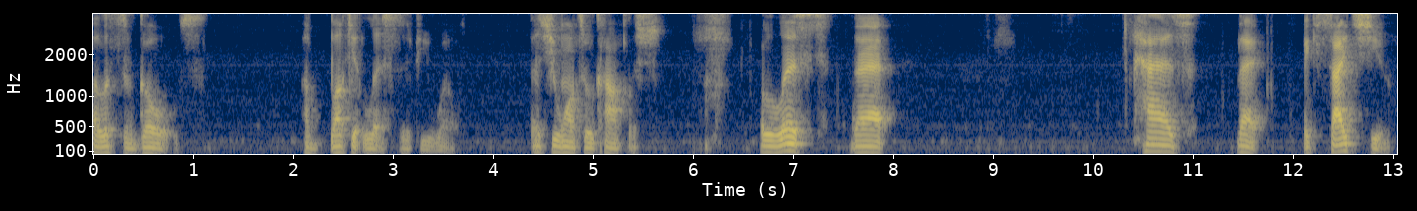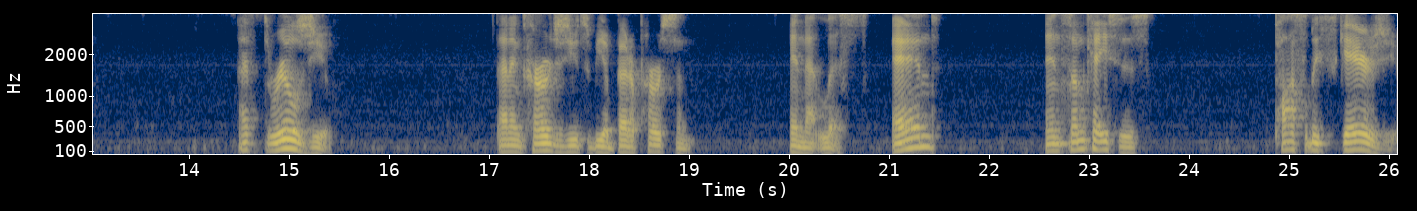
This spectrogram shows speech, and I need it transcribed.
a list of goals, a bucket list, if you will, that you want to accomplish. A list that has, that excites you, that thrills you, that encourages you to be a better person in that list. And in some cases, possibly scares you.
